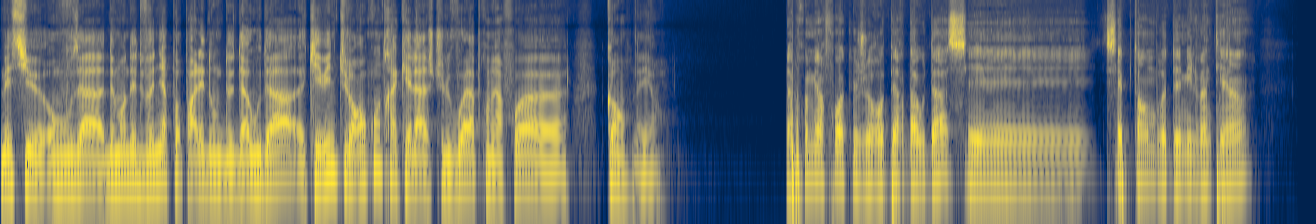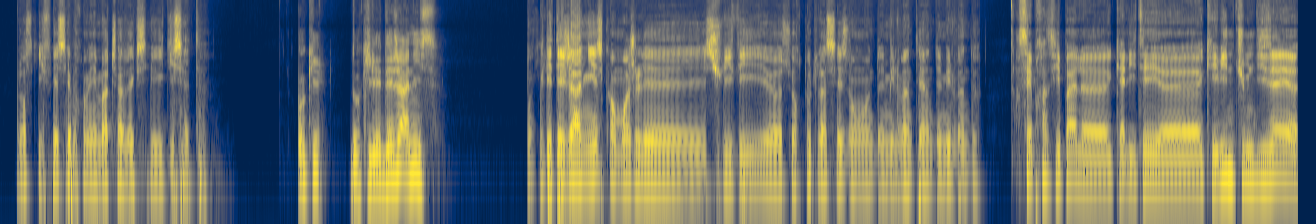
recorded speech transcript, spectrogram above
Messieurs, on vous a demandé de venir pour parler donc de Daouda. Kevin, tu le rencontres à quel âge? Tu le vois la première fois euh, quand d'ailleurs? La première fois que je repère Daouda, c'est septembre 2021 lorsqu'il fait ses premiers matchs avec CI 17. Ok, donc il est déjà à Nice Donc il est déjà à Nice quand moi je l'ai suivi euh, sur toute la saison 2021-2022 ses principales euh, qualités, euh, Kevin. Tu me disais,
